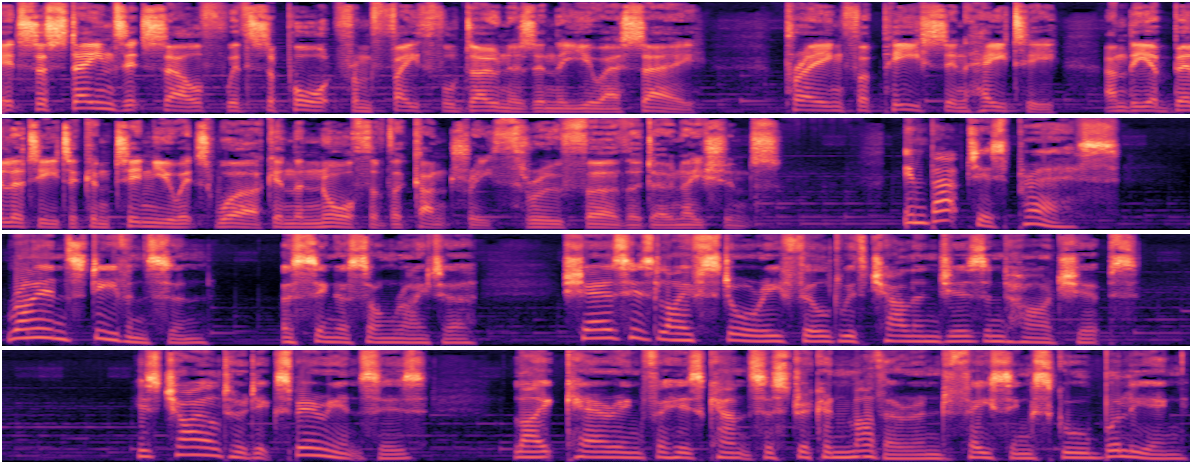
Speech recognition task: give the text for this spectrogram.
It sustains itself with support from faithful donors in the USA, praying for peace in Haiti and the ability to continue its work in the north of the country through further donations. In Baptist Press, Ryan Stevenson, a singer songwriter, shares his life story filled with challenges and hardships. His childhood experiences, like caring for his cancer stricken mother and facing school bullying,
